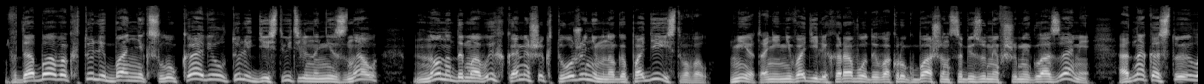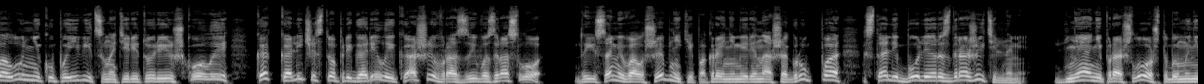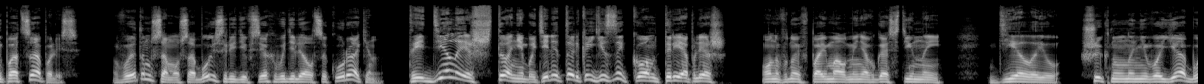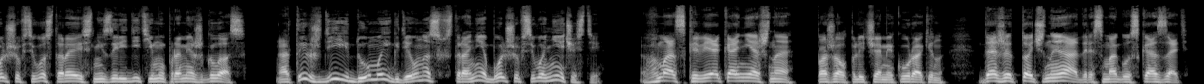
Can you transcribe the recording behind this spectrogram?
Вдобавок, то ли банник слукавил, то ли действительно не знал, но на дымовых камешек тоже немного подействовал. Нет, они не водили хороводы вокруг башен с обезумевшими глазами, однако стоило луннику появиться на территории школы, как количество пригорелой каши в разы возросло. Да и сами волшебники, по крайней мере наша группа, стали более раздражительными. Дня не прошло, чтобы мы не подцапались. В этом, само собой, среди всех выделялся Куракин. «Ты делаешь что-нибудь или только языком треплешь?» Он вновь поймал меня в гостиной. «Делаю», — шикнул на него я, больше всего стараясь не зарядить ему промеж глаз. «А ты жди и думай, где у нас в стране больше всего нечисти». «В Москве, конечно», — пожал плечами Куракин. «Даже точный адрес могу сказать».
